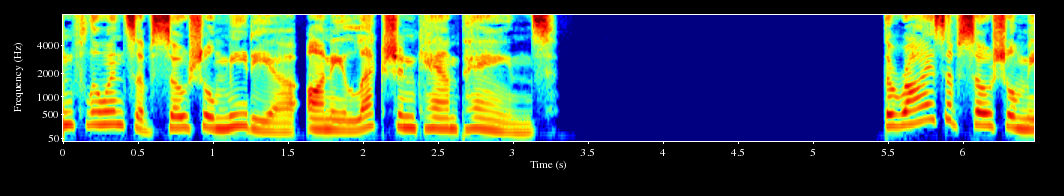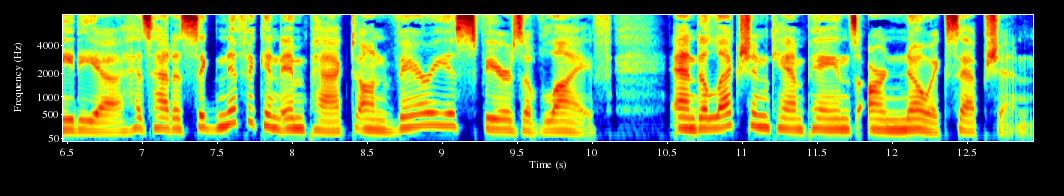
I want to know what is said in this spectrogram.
influence of social media on election campaigns. The rise of social media has had a significant impact on various spheres of life, and election campaigns are no exception.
